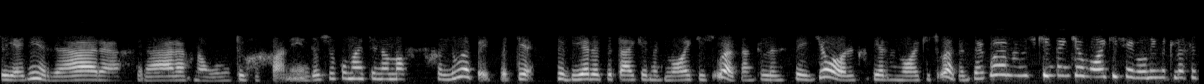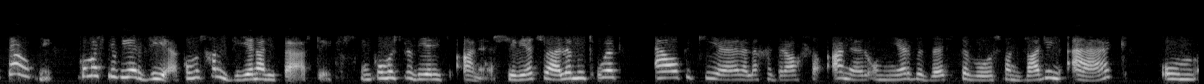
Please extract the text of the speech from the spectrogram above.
So jy het nie regtig regtig na hom toe gegaan nie. En dis hoekom hy toe nou maar geloop het. Wat gebeur dit baie keer met maatjies ook? Dan hulle sê ja, dit gebeur met maatjies ook. En sê ek, "O, maar miskien dink jou maatjies jy wil nie met hulle gesels nie." Kom ons probeer weer. Kom ons gaan weer na die perd toe. En kom ons probeer iets anders. Jy weet, so hulle moet ook elke keer hulle gedrag verander om meer bewus te word van wat doen ek om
